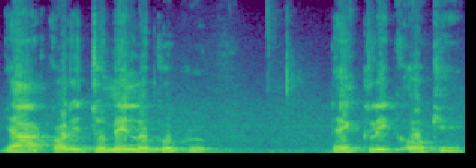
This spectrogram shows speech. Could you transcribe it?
Yeah, call it domain local group. Then click OK.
